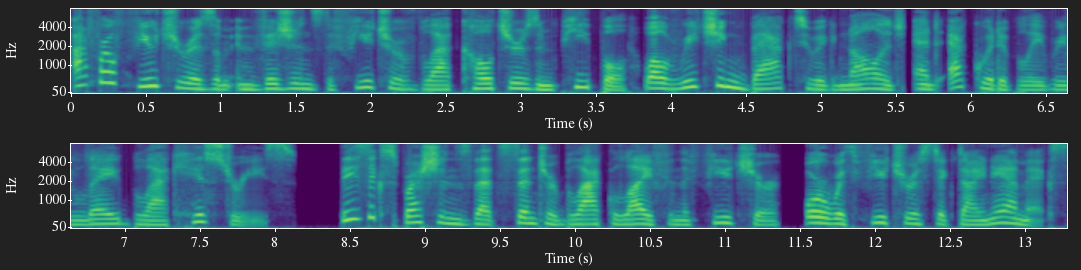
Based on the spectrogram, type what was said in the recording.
Afrofuturism envisions the future of black cultures and people while reaching back to acknowledge and equitably relay black histories. These expressions that center black life in the future, or with futuristic dynamics,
